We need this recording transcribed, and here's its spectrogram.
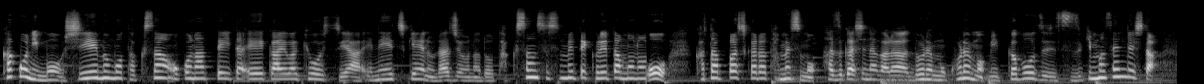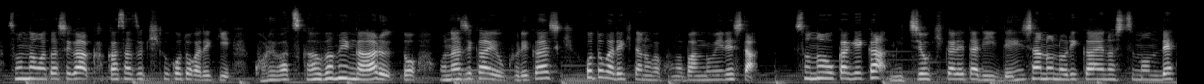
過去にも CM もたくさん行っていた英会話教室や NHK のラジオなどたくさん進めてくれたものを片っ端から試すも恥ずかしながらどれもこれも三日坊主で続きませんでした。そんな私が欠かさず聞くことができこれは使う場面があると同じ回を繰り返し聞くことができたのがこの番組でした。そのおかげか道を聞かれたり電車の乗り換えの質問で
